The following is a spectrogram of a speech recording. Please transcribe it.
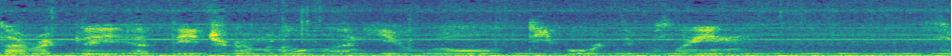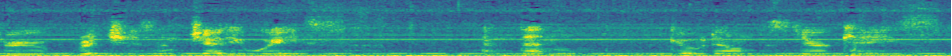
directly at the terminal and you will deboard the plane through bridges and jettyways and then down the staircase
